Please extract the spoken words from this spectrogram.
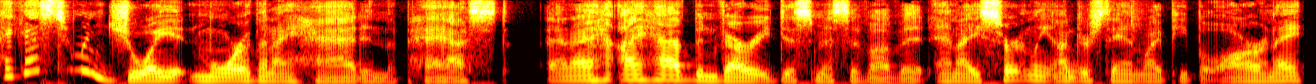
I guess to enjoy it more than I had in the past. And I, I have been very dismissive of it. And I certainly understand why people are. And I,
